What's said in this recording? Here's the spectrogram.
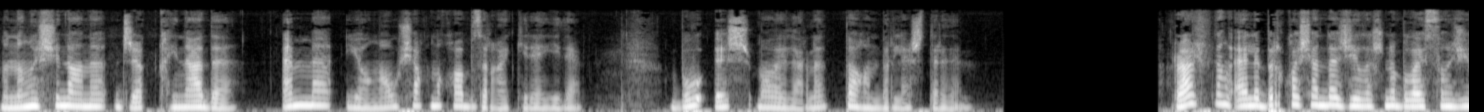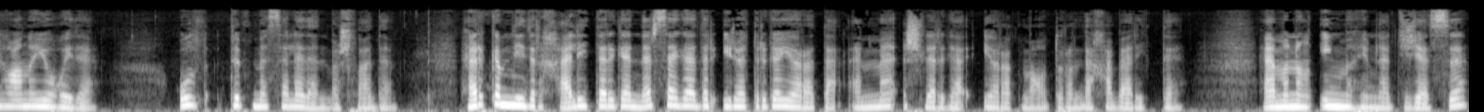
Моның өчен аны Джек кыйнады. Әмма яңа ушакны кабызырга кирәк иде. Бу эш малайларны тагын берләштерде. Ральфның әле бер кайчанда җыелышны булай соң җыйганы юк иде. Ул төп мәсьәләдән башлады. Һәр кем нидер хәл итәргә, нәрсәгәдер өйрәтергә ярата, әмма эшләргә яратмау турында хәбәр итте. Ә моның иң мөһим нәтиҗәсе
